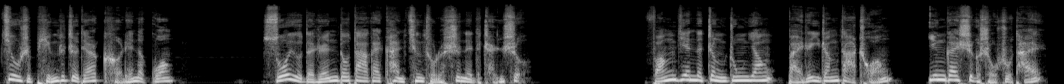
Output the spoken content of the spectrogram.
就是凭着这点可怜的光，所有的人都大概看清楚了室内的陈设。房间的正中央摆着一张大床，应该是个手术台。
